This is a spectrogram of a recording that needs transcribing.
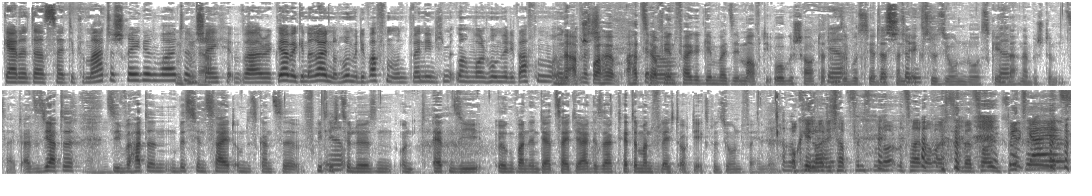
gerne das halt diplomatisch regeln wollte. Mhm. Wahrscheinlich war Rick, ja, wir gehen rein, dann holen wir die Waffen und wenn die nicht mitmachen wollen, holen wir die Waffen. Und eine Absprache hat sie genau. auf jeden Fall gegeben, weil sie immer auf die Uhr geschaut hat Ja, und sie wusste ja, dass das dann die. Explosionen losgehen Ja. nach einer bestimmten Zeit. Also sie hatte, sie hatte ein bisschen Zeit, um das Ganze friedlich Ja. zu lösen und hätten sie irgendwann in der Zeit ja gesagt, hätte man vielleicht auch die Explosionen verhindern. Aber Okay, Leute, halt? ich habe fünf Minuten Zeit, um euch zu überzeugen. Bitte jetzt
